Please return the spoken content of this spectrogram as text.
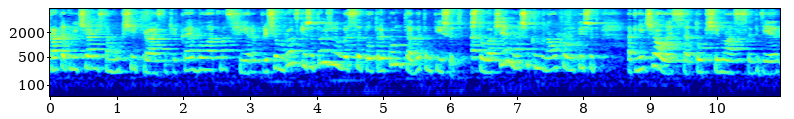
как отмечались там общие праздники, какая была атмосфера. Причем Бродский же тоже в эссе «Полторы комнаты» об этом пишет, что вообще наша коммуналка, он пишет, отличалась от общей массы, где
